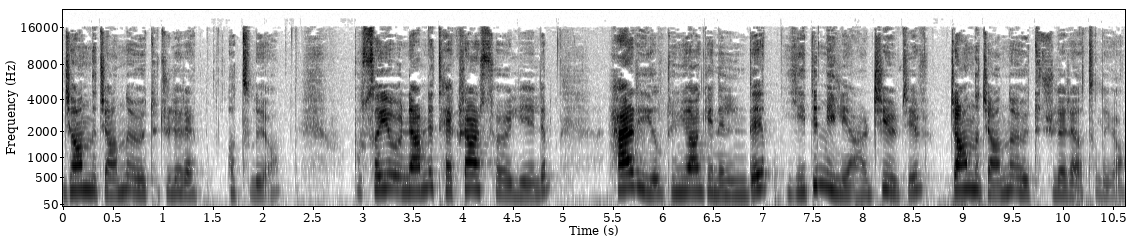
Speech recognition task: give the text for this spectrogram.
canlı canlı öğütücülere atılıyor. Bu sayı önemli tekrar söyleyelim. Her yıl dünya genelinde 7 milyar civciv canlı canlı öğütücülere atılıyor.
